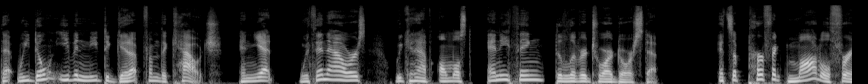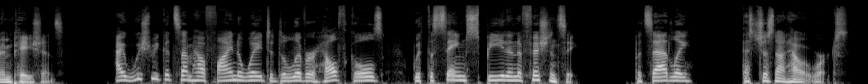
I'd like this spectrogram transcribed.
that we don't even need to get up from the couch, and yet within hours, we can have almost anything delivered to our doorstep. It's a perfect model for impatience. I wish we could somehow find a way to deliver health goals with the same speed and efficiency. But sadly, that's just not how it works.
